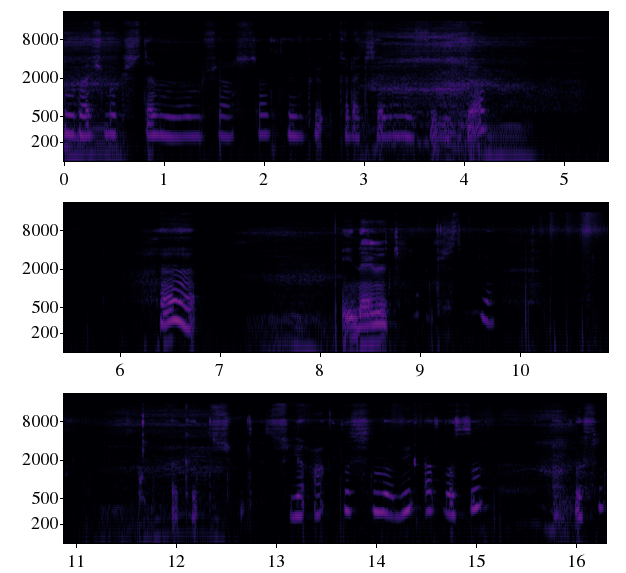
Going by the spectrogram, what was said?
uğraşmak istemiyorum şahsen çünkü karakterimi üzüleceğim. He. İğneyle şimdi suya atlasın bir atlasın. Atlasın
